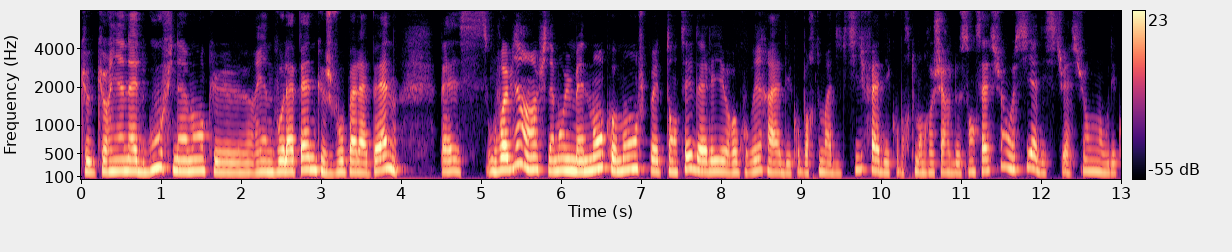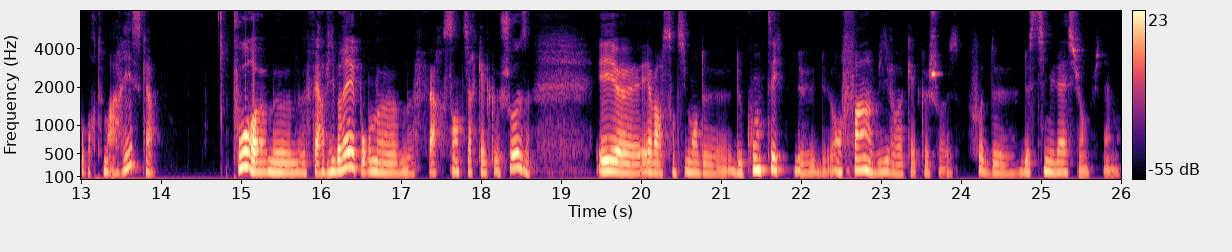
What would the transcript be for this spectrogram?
que, rien n'a de goût finalement, que rien ne vaut la peine, que je vaux pas la peine, ben, on voit bien hein, finalement humainement comment je peux être tentée d'aller recourir à des comportements addictifs, à des comportements de recherche de sensations aussi, à des situations ou des comportements à risque pour euh, me, faire vibrer, pour me, faire sentir quelque chose et, euh, avoir le sentiment de, compter, de, enfin vivre quelque chose, faute de stimulation finalement.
